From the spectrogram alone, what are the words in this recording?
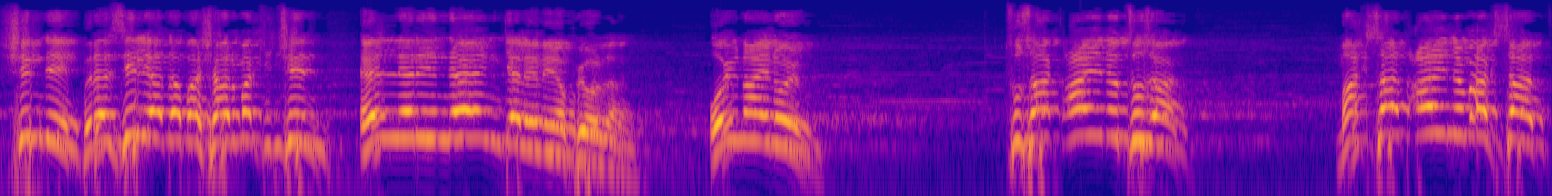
şimdi Brezilya'da başarmak için ellerinden geleni yapıyorlar. Oyun aynı oyun. Tuzak aynı tuzak. Maksat aynı maksat.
